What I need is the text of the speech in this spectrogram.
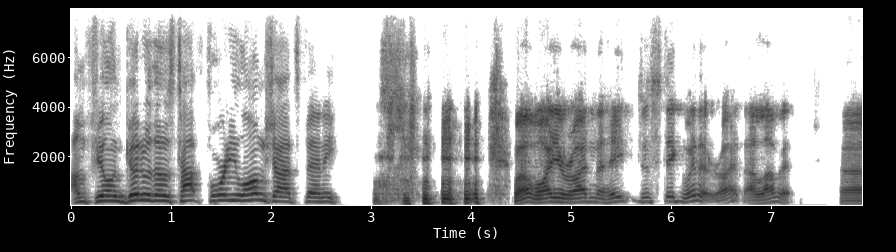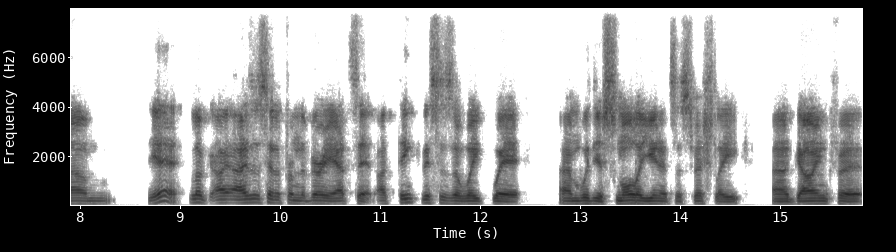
I'm feeling good with those top 40 long shots, Benny. well, while you're riding the heat, just stick with it, right? I love it. Um, yeah, look, I, as I said it from the very outset, I think this is a week where, um, with your smaller units, especially uh, going for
